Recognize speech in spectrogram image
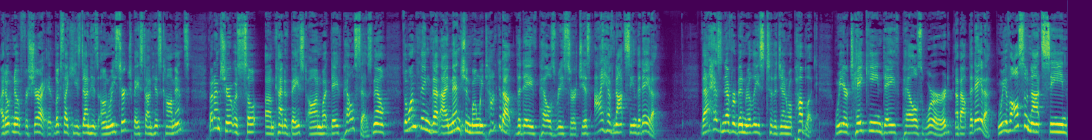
I don't know for sure. It looks like he's done his own research based on his comments, but I'm sure it was so um, kind of based on what Dave Pelz says. Now, the one thing that I mentioned when we talked about the Dave Pelz's research is I have not seen the data. That has never been released to the general public. We are taking Dave Pelz's word about the data. We have also not seen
